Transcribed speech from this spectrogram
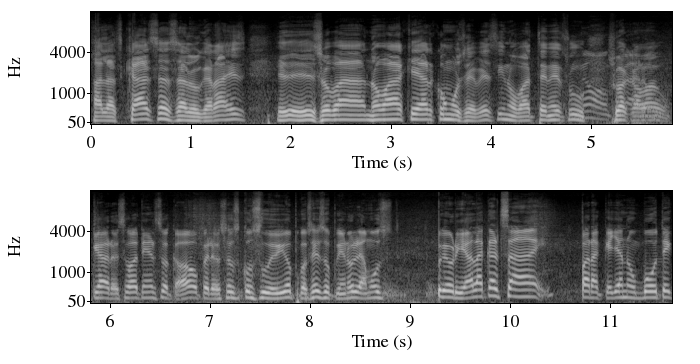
a las casas, a los garajes, e, eso va, no va a quedar como se ve, sino va a tener su, su acabado. Claro, eso va a tener su acabado, pero eso es con su debido proceso. Primero le damos prioridad a la calzada para que ella nos bote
